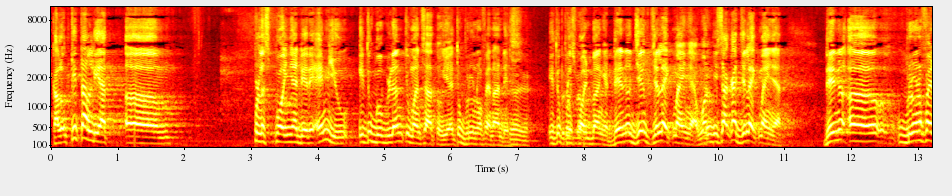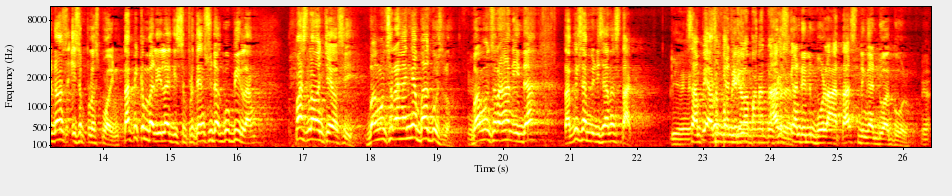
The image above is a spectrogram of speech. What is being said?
Kalau kita lihat em, plus poinnya dari MU itu gue bilang cuma satu yaitu Bruno Fernandes. Ya, ya. Itu plus poin banget. Daniel James jelek mainnya, Wan Bisaka jelek mainnya. Daniel, eh, Bruno Fernandes is a plus point. Tapi kembali lagi seperti yang sudah gue bilang, pas lawan Chelsea, bangun serangannya bagus loh. Ya. Bangun serangan indah, tapi sampai di sana stuck. Dia- sampai harus ngandelin, harus ya. ngandelin bola atas dengan dua gol. Ya.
